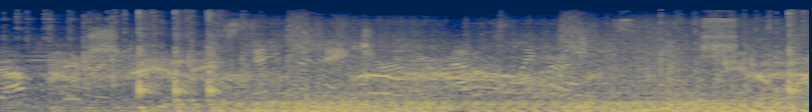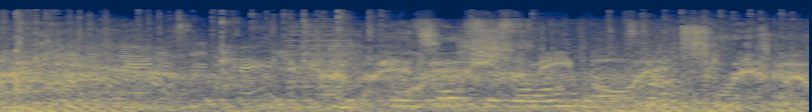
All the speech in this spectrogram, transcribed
State the nature of your medical emergency. Where does it hurt? Let's move. Yes.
